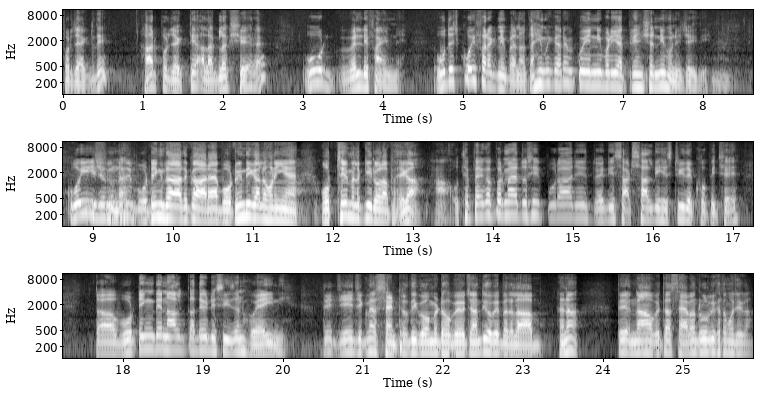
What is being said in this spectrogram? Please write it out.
ਪ੍ਰੋਜੈਕਟ ਦੇ ਹਰ ਪ੍ਰੋਜੈਕਟ ਤੇ ਅਲੱਗ-ਅਲੱਗ ਸ਼ੇਅਰ ਹੈ ਉਹ ਵੈਲ ਡਿਫਾਈਨਡ ਨੇ। ਉਹਦੇ 'ਚ ਕੋਈ ਫ਼ਰਕ ਨਹੀਂ ਪੈਣਾ। ਤਾਂ ਹੀ ਮੈਂ ਕਹਿ ਰਿਹਾ ਕੋਈ ਇੰਨੀ ਬੜੀ ਐਪਰੀਹੈਂਸ਼ਨ ਨਹੀਂ ਹੋਣੀ ਚਾਹੀਦੀ। ਕੋਈ ਇਸ਼ੂ ਨਾ ਜਦੋਂ VOTING ਦਾ ਅਧਿਕਾਰ ਹੈ VOTING ਦੀ ਗੱਲ ਹੋਣੀ ਹੈ ਉੱਥੇ ਮਤਲਬ ਕਿ ਰੌਲਾ ਪਏਗਾ। ਹਾਂ ਉੱਥੇ ਪਏਗਾ ਪਰ ਮੈਂ ਤੁਸੀਂ ਪੂਰਾ ਜੇ ਇਹਦੀ 60 ਸਾਲ ਦੀ ਹਿਸਟਰੀ ਦੇਖੋ ਪਿੱਛੇ ਤਾਂ VOTING ਦੇ ਨਾਲ ਕਦੇ ਡਿਸੀਜਨ ਹੋਇਆ ਹੀ ਨਹੀਂ। ਤੇ ਜੇ ਜਿਕਨਾ ਸੈਂਟਰ ਦੀ ਗਵਰਨਮੈਂਟ ਹੋਵੇ ਉਹ ਚਾਹੁੰਦੀ ਹੋਵੇ ਬਦਲਾਵ ਹੈਨਾ? ਤੇ ਨਾ ਹੋਵੇ ਤਾਂ 7 ਰੂਲ ਵੀ ਖਤਮ ਹੋ ਜਾਏਗਾ।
